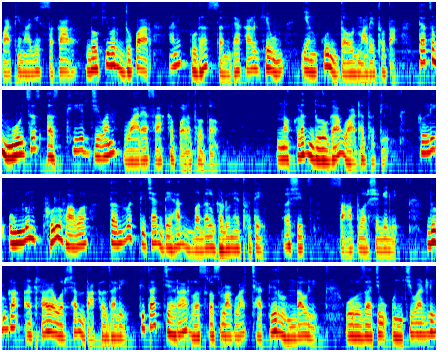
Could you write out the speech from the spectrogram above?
पाठीमागे सकाळ डोकीवर दुपार आणि पुढं संध्याकाळ घेऊन यंकू दौड मारित होता. त्याचं मूळचंच अस्थिर जीवन वाऱ्यासारखं पडत होतं. नकळत दुर्गा वाढत होती. कळी उमलून फूल व्हावं तद्वत तिच्या देहात बदल घडून येत होते. अशीच सात वर्ष गेली. दुर्गा अठराव्या वर्षात दाखल झाली. तिचा चेहरा रसरसू लागला छाती रुंदावली. उरोजाची उंची वाढली.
